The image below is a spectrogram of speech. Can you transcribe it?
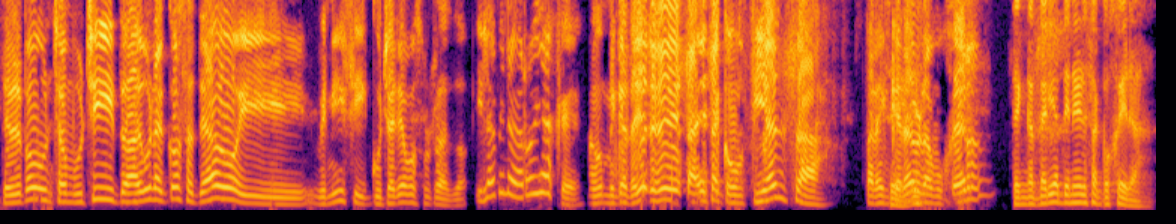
Te preparo un chambuchito, alguna cosa te hago y venís y cuchareamos un rato. Y la mina agarró viaje. Me encantaría tener esa, esa confianza para encarar a una mujer. Te encantaría tener esa cojera.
